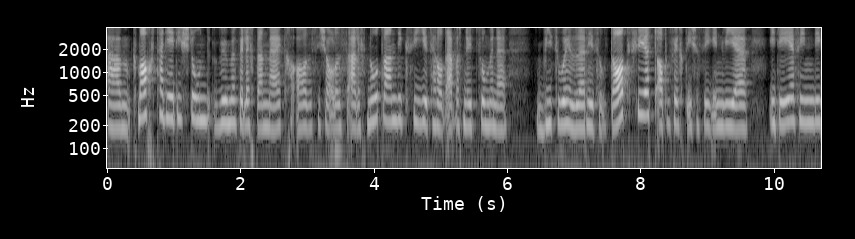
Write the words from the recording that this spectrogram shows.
ähm, gemacht hat jede Stunde, würde man vielleicht dann merken, ah, das ist alles eigentlich notwendig gewesen. Es hat halt einfach nicht zu einem visuellen Resultat geführt, aber vielleicht ist es irgendwie Ideenfindung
